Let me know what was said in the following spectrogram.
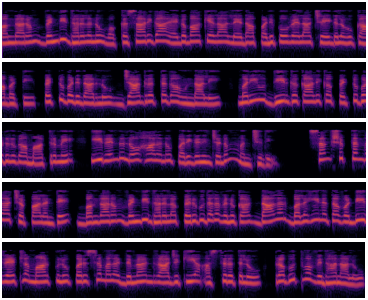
బంగారం వెండి ధరలను ఒక్కసారిగా ఎగబాకేలా లేదా పడిపోవేలా చేయగలవు కాబట్టి పెట్టుబడిదారులు జాగ్రత్తగా ఉండాలి మరియు దీర్ఘకాలిక పెట్టుబడులుగా మాత్రమే ఈ రెండు లోహాలను పరిగణించడం మంచిది. సంక్షిప్తంగా చెప్పాలంటే బంగారం వెండి ధరల పెరుగుదల వెనుక డాలర్ బలహీనత వడ్డీ రేట్ల మార్పులు పరిశ్రమల డిమాండ్ రాజకీయ అస్థిరతలు ప్రభుత్వ విధానాలు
